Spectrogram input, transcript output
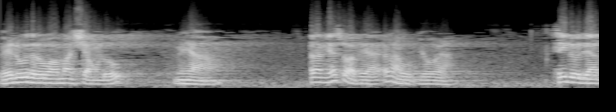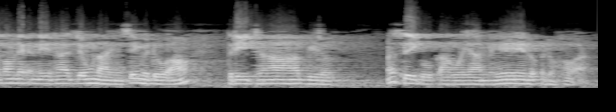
ဘယ်လိုတော်မှရှောင်လို့မရအဲ့ဒါမြတ်စွာဘုရားအဲ့ဒါကိုပြောတာစိတ်တို့စရာကောင်းတဲ့အနေအထားကျုံလာရင်စိတ်မတူအောင်တတိထားပြီးတော့စိတ်ကိုကာကွယ်ရမယ်လို့အဲ့လိုဟောတာ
